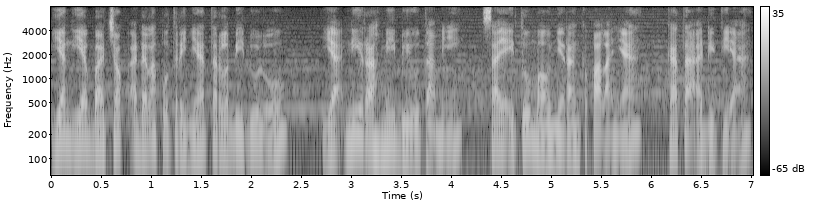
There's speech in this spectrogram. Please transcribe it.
yang ia bacok adalah putrinya terlebih dulu, yakni Rahmi Dwi Utami, saya itu mau nyerang kepalanya, kata Aditya,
